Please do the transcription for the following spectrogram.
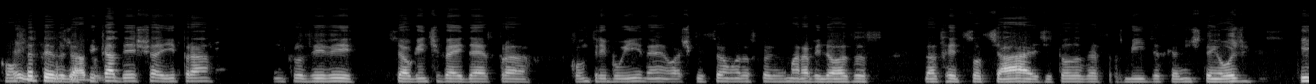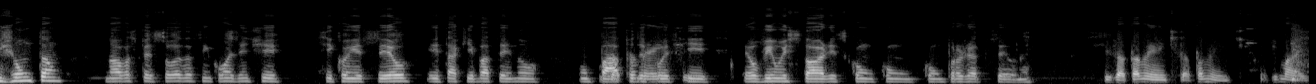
Com é certeza, isso, já fica a deixa aí para, inclusive, se alguém tiver ideias para contribuir, né? Eu acho que isso é uma das coisas maravilhosas das redes sociais, de todas essas mídias que a gente tem hoje, que juntam novas pessoas, assim como a gente se conheceu e está aqui batendo um papo Exatamente. depois que eu vi um stories com, com, com um projeto seu, né? Exatamente, exatamente. Demais.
